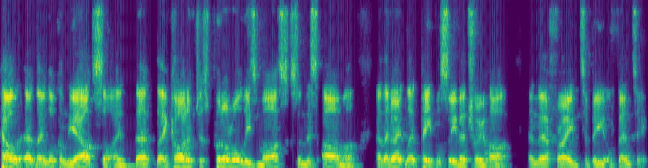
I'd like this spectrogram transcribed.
how uh, they look on the outside that they kind of just put on all these masks and this armor and they don't let people see their true heart and they're afraid to be authentic.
